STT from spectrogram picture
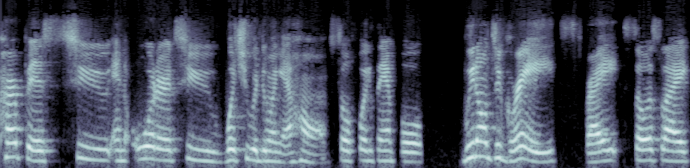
purpose to in order to what you were doing at home. So for example, we don't do grades, right? So it's like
